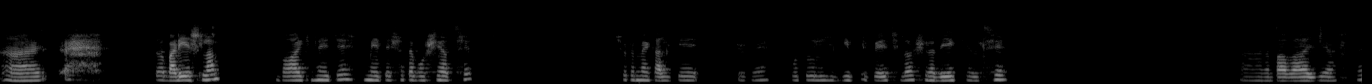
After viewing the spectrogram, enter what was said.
আর তো বাড়ি আসলাম। বাবা এখানে যে মেয়েদের সাথে বসে আছে। ছোট মেয়ে কালকে পুতুল গিফট পেয়েছিল, সেটা দিয়ে খেলছে। আর বাবা এই যে আসছে।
